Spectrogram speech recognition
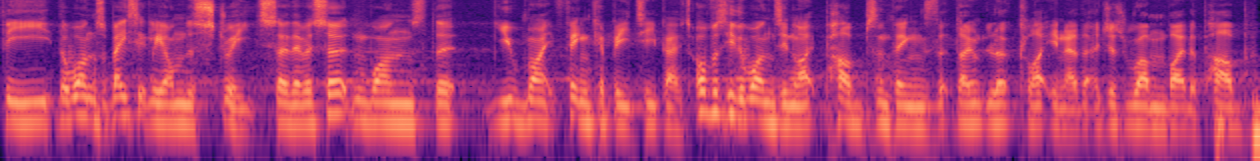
the, the ones basically on the street. So there are certain ones that you might think are BT posts. Obviously the ones in like pubs and things that don't look like, you know, that are just run by the pub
